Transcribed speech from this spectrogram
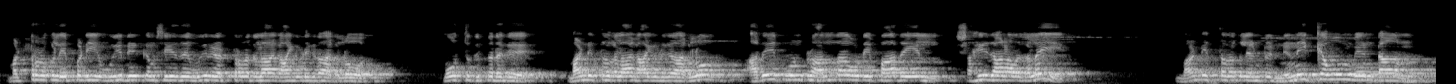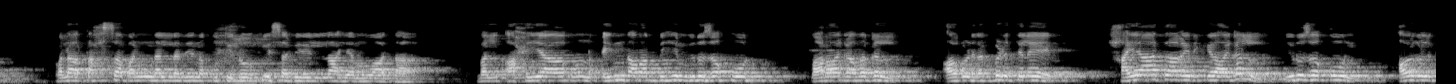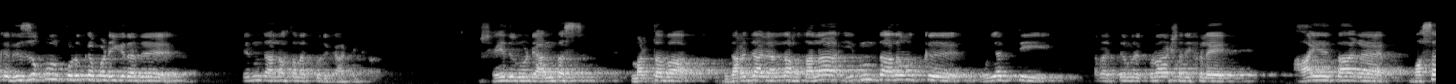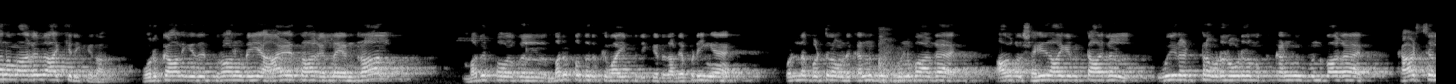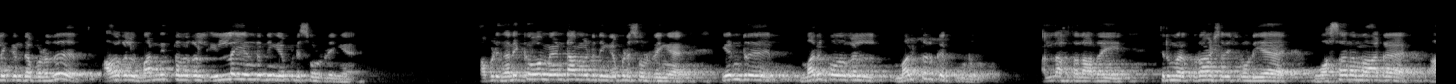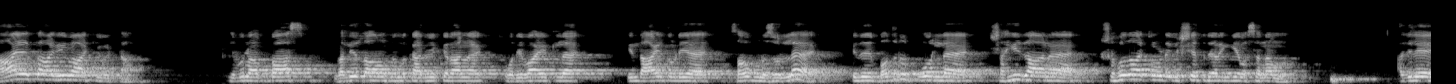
மற்றவர்கள் எப்படி உயிர் நீக்கம் செய்து உயிரற்றவர்களாக ஆகிவிடுகிறார்களோ மூத்துக்கு பிறகு மன்னித்தவர்களாக ஆகிவிடுகிறார்களோ அதே போன்று அல்லாவுடைய பாதையில் ஷஹீதானவர்களை மரணித்தவர்கள் என்று நினைக்கவும் வேண்டாம். ولا تحسبن الذين قتلوا في سبيل الله امواتا بل احياء عند ربهم يرزقون. மாறாக அவர்கள் அவர்களுடைய ரப்பிடத்திலே ஹயாத்தாக இருக்கிறார்கள் யுர்ஸகூன் அவர்களுக்கு ரிசுக்கும் கொடுக்கப்படுகிறது என்று அல்லாஹ் தலா கூறி காட்டுகிறார் ஷஹீதுகளுடைய அந்தஸ் மர்த்தபா தர்ஜா அல்லாஹ் தலா இந்த அளவுக்கு உயர்த்தி திருமதி குரான் ஷரீஃபிலே ஆயத்தாக வசனமாகவே ஆக்கியிருக்கிறார் ஒரு காலம் இது குரானுடைய ஆயத்தாக இல்லை என்றால் மறுப்பவர்கள் மறுப்பதற்கு வாய்ப்பு இருக்கிறது. அது எப்படிங்க? கொல்லப்பட்டு நம்முடைய கண்ணுக்கு முன்பாக அவர்கள் ஷஹீதாகிவிட்டார்கள். உயிரற்ற உடலோடு நமக்கு கண்ணுக்கு முன்பாக காட்சி அளிக்கின்ற பொழுது அவர்கள் மரணித்தவர்கள் இல்லை என்று நீங்கள் எப்படி சொல்றீங்க? அப்படி நினைக்கவும் வேண்டாம் என்று நீங்கள் எப்படி சொல்றீங்க? என்று மறுப்பவர்கள் மறுத்திருக்கக்கூடும் அல்லாஹ் தலா அதை திருமண குரான் ஷரீஃபினுடைய வசனமாக ஆயத்தாகவே ஆக்கிவிட்டான். இபுன் அப்பாஸ் வலியுல்லாவும் நமக்கு அறிவிக்கிறாங்க. ஒரு ரிவாயத்தில் இந்த ஆயத்துடைய சவுபுன்னு சொல்ல இது பத்ரு போர்ல ஷஹீதான சுகதாக்களுடைய விஷயத்தில் இறங்கிய வசனம். அதிலே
